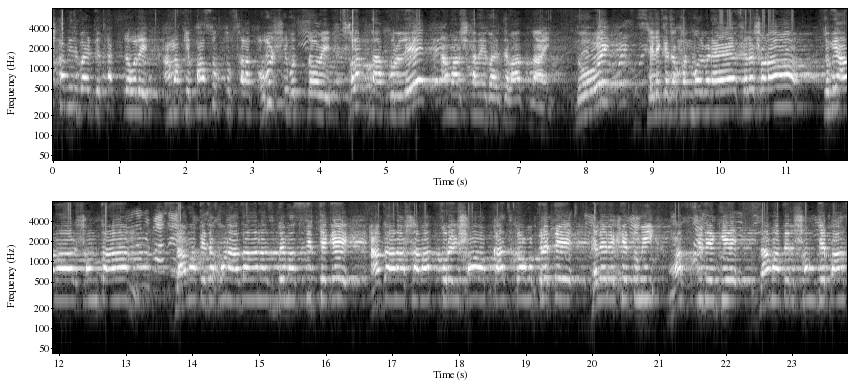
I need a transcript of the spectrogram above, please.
স্বামীর বাড়িতে থাকতে হলে আমাকে পাঁচক্ত সালাত অবশ্যই করতে হবে। সালাত না করলে আমার স্বামীর বাড়িতে ভাত নাই। দুই, ছেলেকে যখন বলবেন হ্যাঁ ছেলে শোনো তুমি আমার সন্তান। জামাতে যখন আজান আসবে মসজিদ থেকে, আজান আসা মাত্রই সব কাজকর্ম ফেলেতে ফেলে রেখে তুমি মসজিদে গিয়ে জামাতের সঙ্গে পাঁচ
